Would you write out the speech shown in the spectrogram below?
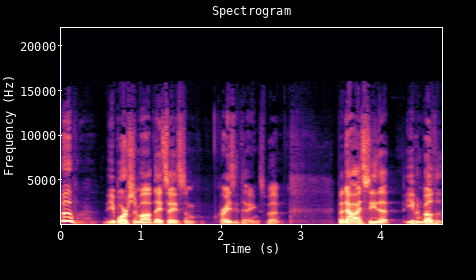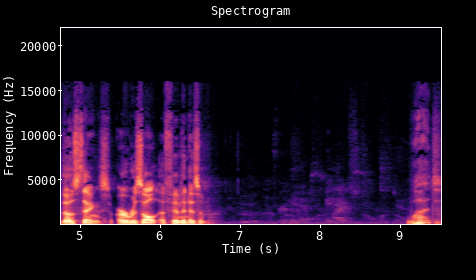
Woo! The abortion mob, they say some crazy things. But, but now I see that even both of those things are a result of feminism. What?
